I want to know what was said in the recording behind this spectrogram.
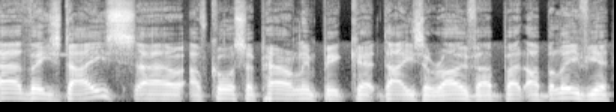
uh, these days? Uh, of course, her Paralympic uh, days are over, but I believe you're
